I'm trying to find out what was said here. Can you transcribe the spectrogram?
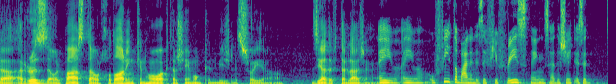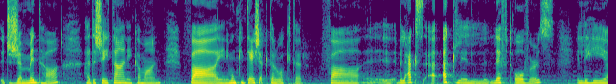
الرز أو الباستا أو الخضار يمكن هو أكثر شيء ممكن بيجلس شوية زيادة في الثلاجه يعني. أيوه أيوه. وفي طبعا إذا في freeze things هذا شيء إذا تجمدها هذا شيء ثاني كمان. فيعني ممكن تعيش أكثر وأكثر فبالعكس أكل ال leftovers اللي هي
